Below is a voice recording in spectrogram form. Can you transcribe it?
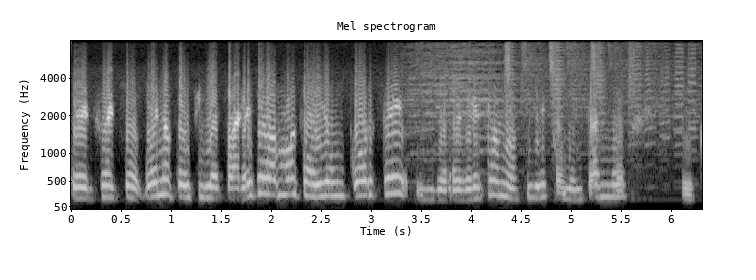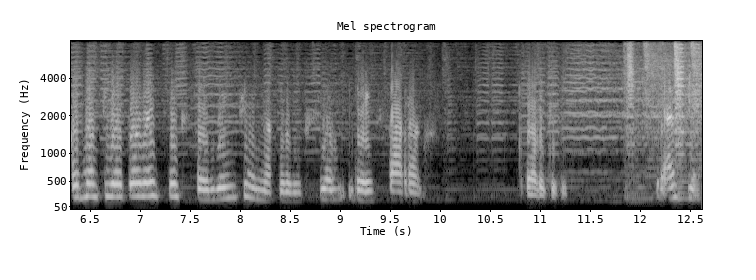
Perfecto. Bueno, pues si le parece, vamos a ir a un corte y de regreso nos sigue comentando eh, cómo ha sido toda esta experiencia en la producción de espárragos. Claro que sí. Gracias.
